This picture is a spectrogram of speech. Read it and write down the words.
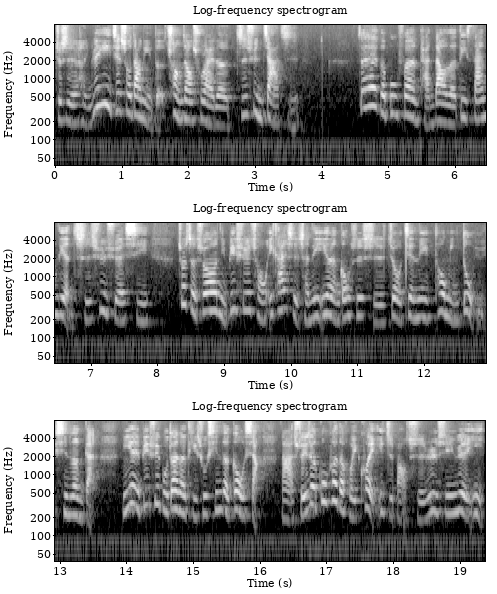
就是很愿意接受到你的创造出来的资讯价值。最后一个部分谈到了第三点，持续学习。作者说，你必须从一开始成立一人公司时就建立透明度与信任感。你也必须不断地提出新的构想，那随着顾客的回馈，一直保持日新月异。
